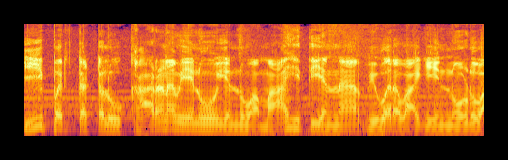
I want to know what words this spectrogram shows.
ಈ ಪರಿತಟ್ಟಲು ಕಾರಣವೇನು ಎನ್ನುವ ಮಾಹಿತಿಯನ್ನು ವಿವರವಾಗಿ ನೋಡುವ.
